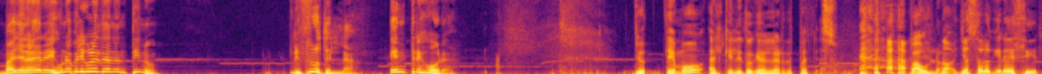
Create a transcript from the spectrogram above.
vayan a ver, es una película de Tarantino. Disfrútenla en tres horas. Yo temo al que le toque hablar después de eso. Paulo. No, yo solo quiero decir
